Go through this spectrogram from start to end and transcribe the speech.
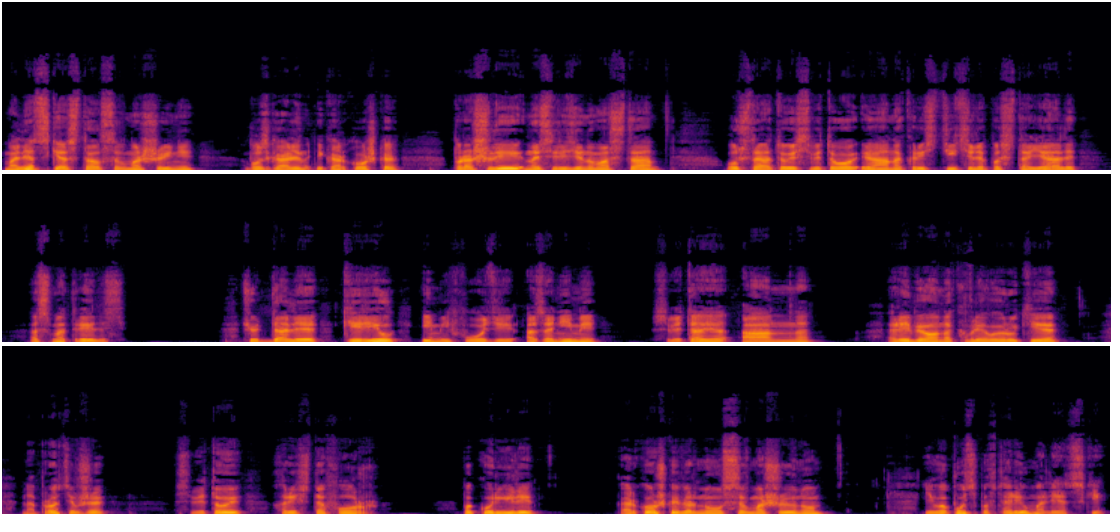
Малецкий остался в машине, Бузгалин и Каркошка прошли на середину моста, у статуи святого Иоанна Крестителя постояли, осмотрелись. Чуть далее Кирилл и Мефодий, а за ними святая Анна, ребенок в левой руке, напротив же святой Христофор. Покурили. Каркошка вернулся в машину. Его путь повторил Малецкий.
